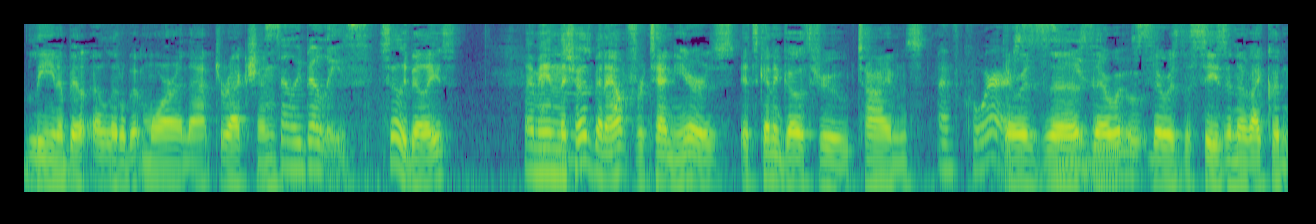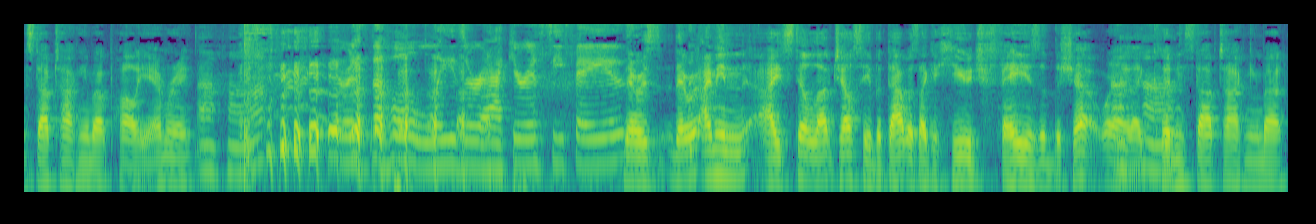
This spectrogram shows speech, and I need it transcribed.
lean a bit, a little bit more in that direction. Silly Billies. Silly Billies. I mean, the show's been out for ten years. It's going to go through times. Of course. There was the there wa- Seasons. there was the season of I couldn't stop talking about polyamory. Uh huh. there was the whole laser accuracy phase. There was there were I mean I still love Chelsea, but that was like a huge phase of the show where I like couldn't stop talking about.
